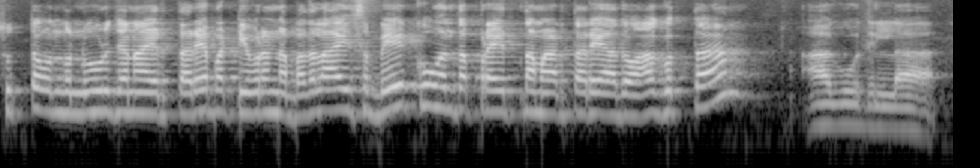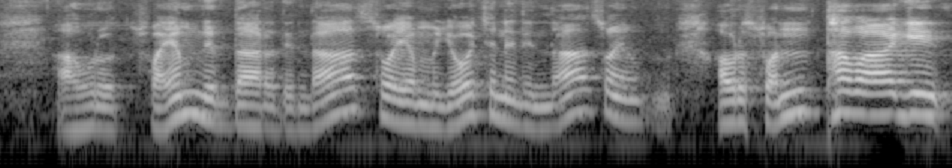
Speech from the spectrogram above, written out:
ಸುತ್ತ ಒಂದು ನೂರು ಜನ ಇರ್ತಾರೆ ಬಟ್ ಇವರನ್ನು ಬದಲಾಯಿಸಬೇಕು ಅಂತ ಪ್ರಯತ್ನ ಮಾಡ್ತಾರೆ. ಅದು ಆಗುತ್ತಾ? ಆಗುವುದಿಲ್ಲ. ಅವರು ಸ್ವಯಂ ನಿರ್ಧಾರದಿಂದ, ಸ್ವಯಂ ಯೋಚನೆಯಿಂದ, ಸ್ವಯಂ ಅವರು ಸ್ವಂತವಾಗಿ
